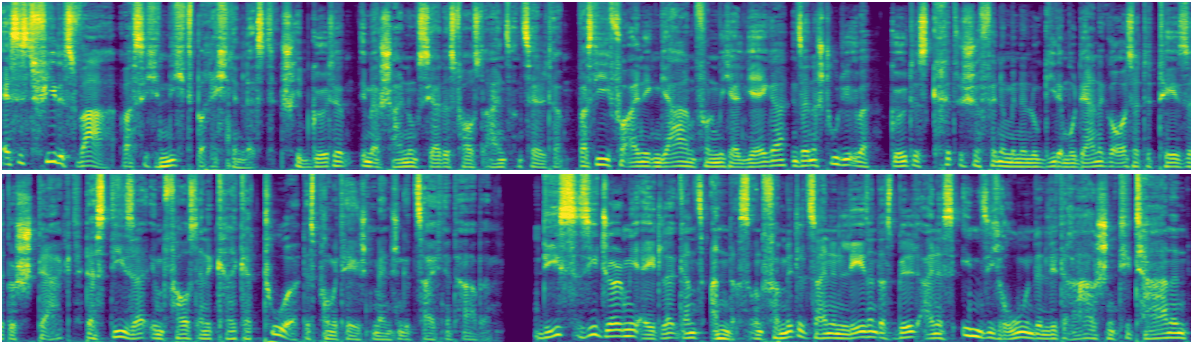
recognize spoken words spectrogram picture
Es ist vieles wahr, was sich nicht berechnen lässt, schrieb Goethe im Erscheinungsjahr des Faust I an Zelter, was die vor einigen Jahren von Michael Jäger in seiner Studie über Goethes kritische Phänomenologie der Moderne geäußerte These bestärkt, dass dieser im Faust eine Karikatur des prometheischen Menschen gezeichnet habe. Dies sieht Jeremy Adler ganz anders und vermittelt seinen Lesern das Bild eines in sich ruhenden literarischen Titanen,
